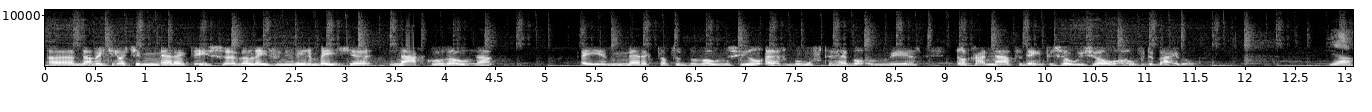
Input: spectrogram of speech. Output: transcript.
Eh, nou, weet je wat je merkt is, eh, we leven nu weer een beetje na corona. En je merkt dat de bewoners heel erg behoefte hebben om weer elkaar na te denken sowieso over de Bijbel. Ja,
